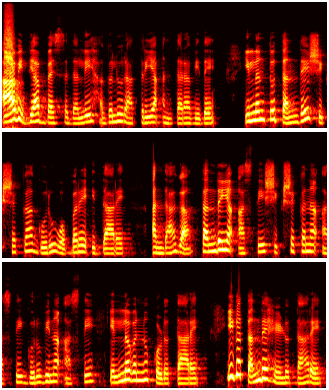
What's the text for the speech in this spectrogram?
ಆ ವಿದ್ಯಾಭ್ಯಾಸದಲ್ಲಿ ಹಗಲು ರಾತ್ರಿಯ ಅಂತರವಿದೆ. ಇಲ್ಲಂತೂ ತಂದೆ, ಶಿಕ್ಷಕ, ಗುರು ಒಬ್ಬರೇ ಇದ್ದಾರೆ. ಅಂದಾಗ ತಂದೆಯ ಆಸ್ತಿ, ಶಿಕ್ಷಕನ ಆಸ್ತಿ, ಗುರುವಿನ ಆಸ್ತಿ ಎಲ್ಲವನ್ನೂ ಕೊಡುತ್ತಾರೆ. ಈಗ ತಂದೆ ಹೇಳುತ್ತಾರೆ,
